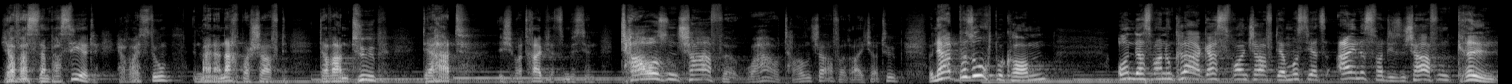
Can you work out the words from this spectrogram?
Ja, was ist dann passiert? Ja, weißt du, in meiner Nachbarschaft, da war ein Typ, der hat ich übertreibe jetzt ein bisschen, tausend Schafe. Wow, tausend Schafe, reicher Typ. Und er hat Besuch bekommen. Und das war nun klar, Gastfreundschaft, der muss jetzt eines von diesen Schafen grillen.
